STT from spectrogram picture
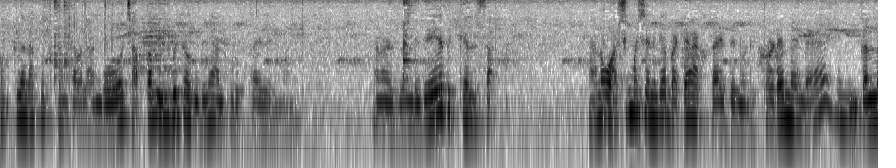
ಮಕ್ಕಳೆಲ್ಲ ಕುತ್ಕೊಂತಾವಲ್ಲ, ಹಂಗೋ ಚಪ್ಪಲಿ ಇಲ್ಬಿಟ್ಟು ಹೋಗಿದ್ದೀನಿ, ಅಲ್ಲಿ ಹುಡುಕ್ತಾ ಇದ್ದೀನಿ ನಾನು. ನಾನು ಅದರಲ್ಲಿ ಇದೇ ಅದು ಕೆಲಸ. ನಾನು ವಾಷಿಂಗ್ ಮಿಷಿನ್ಗೆ ಬಟ್ಟೆ ಹಾಕ್ತಾ ಇದ್ದೆ ನೋಡಿ, ತೊಡೆ ಮೇಲೆ ಹಿಂಗೆ ಗಲ್ಲ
